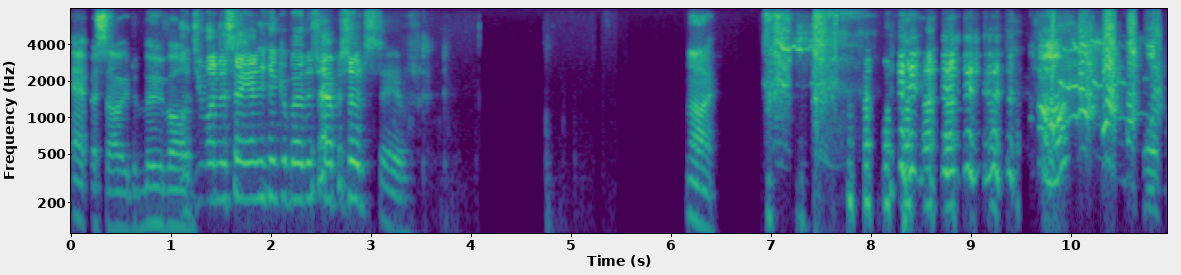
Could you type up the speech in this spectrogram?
episode and move on. do you want to say anything about this episode, Steve? No.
